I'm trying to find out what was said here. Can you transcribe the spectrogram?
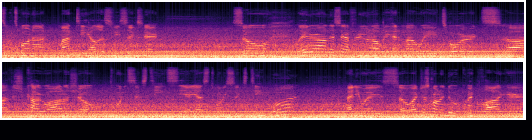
guys, what's going on? Monte LSV6 here. So later on this afternoon, I'll be heading my way towards uh, the Chicago Auto Show 2016, CAS 2016. What? Anyways, so I just want to do a quick vlog here.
